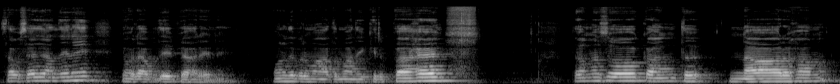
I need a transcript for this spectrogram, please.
ਸਭ ਸਹਿ ਜਾਂਦੇ ਨੇ, ਕਿਉਂ ਰੱਬ ਦੇ ਪਿਆਰੇ ਨੇ? ਉਹਨਾਂ ਦੇ ਪ੍ਰਮਾਤਮਾ ਦੀ ਕਿਰਪਾ ਹੈ। ਤਮਸੋ ਕੰਤ ਨਾਰ ਹਮ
